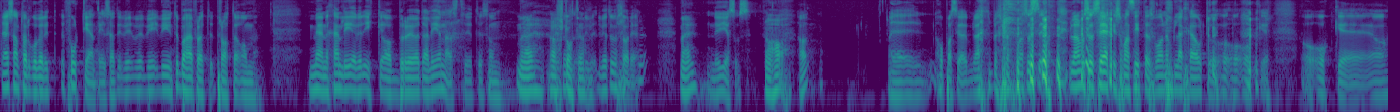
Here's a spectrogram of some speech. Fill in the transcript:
det här samtalet går väldigt fort egentligen, så att vi, vi, vi är inte bara här för att prata om Människan lever icke av bröd allenast. Vet du, som, Nej, jag har förstått det. Du vet vem som sa det? Nej. Det är Jesus. Jaha. Ja. Eh, hoppas jag. Ibland, är man så säker som man sitter så får man en blackout. Och, och, och, och, och eh, ja.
